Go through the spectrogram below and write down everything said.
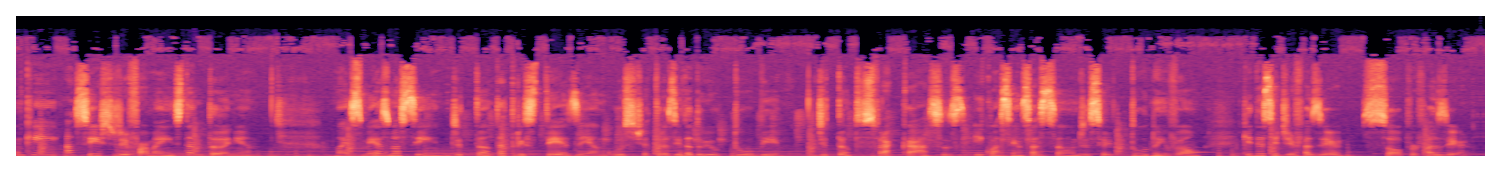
com quem assiste de forma instantânea. Mas mesmo assim, de tanta tristeza e angústia trazida do YouTube, de tantos fracassos e com a sensação de ser tudo em vão, que decidi fazer só por fazer.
